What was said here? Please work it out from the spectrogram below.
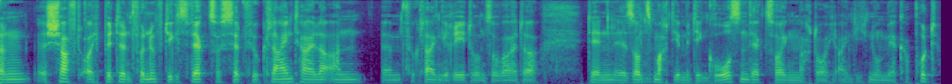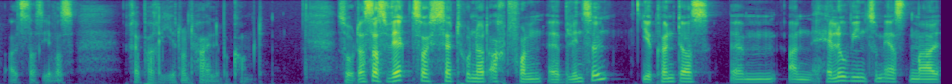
dann äh, schafft euch bitte ein vernünftiges Werkzeugset für Kleinteile an, ähm, für Kleingeräte und so weiter. Denn äh, sonst macht ihr mit den großen Werkzeugen, macht euch eigentlich nur mehr kaputt, als dass ihr was repariert und heile bekommt. So, das ist das Werkzeugset 108 von äh, Blinzeln. Ihr könnt das ähm, an Halloween zum ersten Mal,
